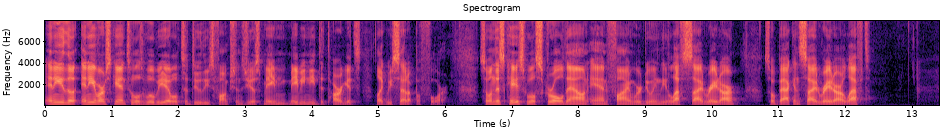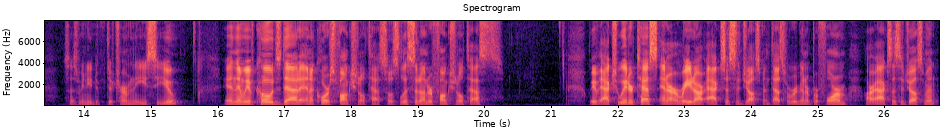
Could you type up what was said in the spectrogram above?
any of, the, any of our scan tools will be able to do these functions. You just may, maybe need the targets like we set up before. So in this case, we'll scroll down and find we're doing the left side radar. So back inside radar left, says we need to determine the ECU. And then we have codes, data, and of course functional tests. So it's listed under functional tests. We have actuator tests and our radar axis adjustment. That's what we're going to perform, our axis adjustment. It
